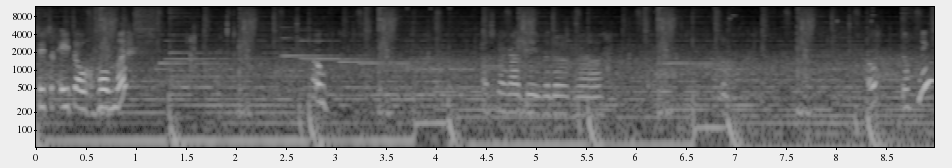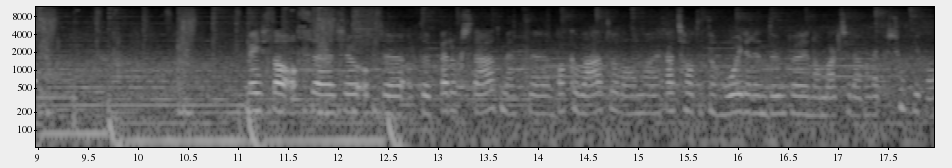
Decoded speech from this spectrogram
heeft er eten al gevonden. Oh. Aska gaat even er... Oh, nog niet? Meestal als ze zo op de, op de paddock staat met uh, bakken water, dan uh, gaat ze altijd de hooi erin dumpen en dan maakt ze daar een lekker soepje van.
